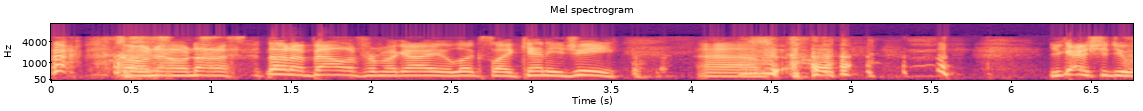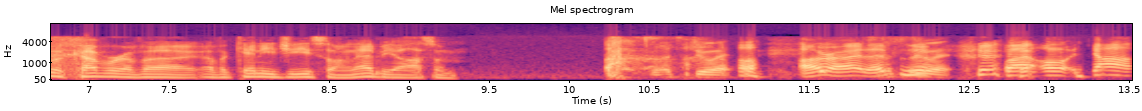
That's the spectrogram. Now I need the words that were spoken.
oh no, not a, not a ballad from a guy who looks like Kenny G. Um, you guys should do a cover of a of a Kenny G song. That'd be awesome. let's do it All right, let's, Let's do it. well, oh, Jon,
